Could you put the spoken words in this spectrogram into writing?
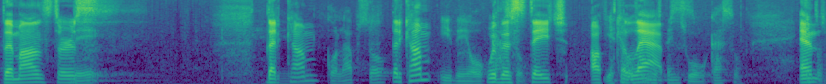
The monsters that come that come with a stage of collapse and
